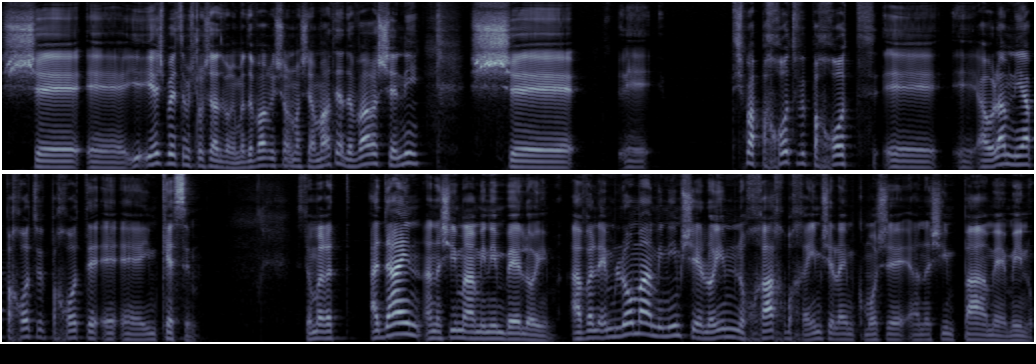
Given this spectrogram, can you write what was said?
שיש בעצם שלושה דברים. הדבר הראשון, מה שאמרתי, הדבר השני, ש... תשמע, פחות ופחות, אה, אה, העולם נהיה פחות ופחות אה, אה, אה, עם קסם. זאת אומרת, עדיין אנשים מאמינים באלוהים, אבל הם לא מאמינים שאלוהים נוכח בחיים שלהם כמו שאנשים פעם האמינו.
